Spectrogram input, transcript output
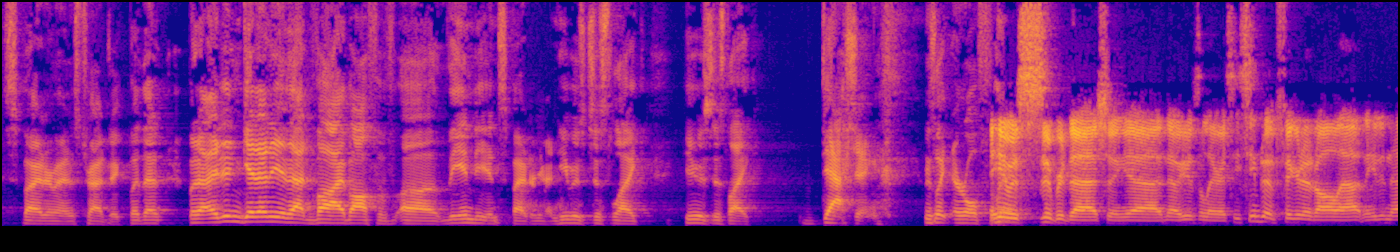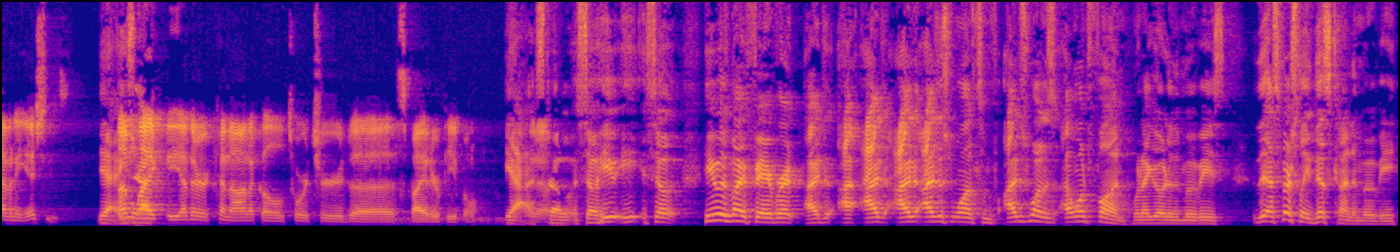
Spider Man is tragic, but then, but I didn't get any of that vibe off of uh, the Indian Spider Man. He was just like, he was just like dashing. he was like Errol. Flynn. He was super dashing. Yeah, no, he was hilarious. He seemed to have figured it all out, and he didn't have any issues. yeah, exactly. Unlike the other canonical tortured uh, spider people. Yeah, you so so he, he so he was my favorite. I, I, I, I just want some. I just want I want fun when I go to the movies, especially this kind of movie.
